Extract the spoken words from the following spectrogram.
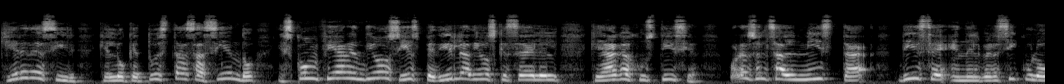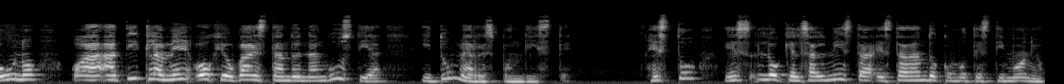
quiere decir que lo que tú estás haciendo es confiar en Dios y es pedirle a Dios que sea Él el que haga justicia. Por eso el salmista dice en el versículo 1, a, a ti clamé, oh Jehová, estando en angustia, y tú me respondiste. Esto es lo que el salmista está dando como testimonio,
